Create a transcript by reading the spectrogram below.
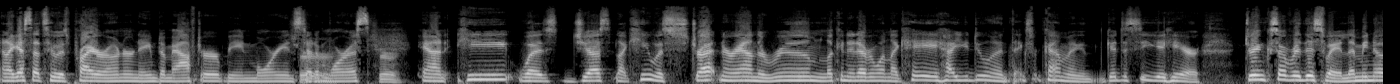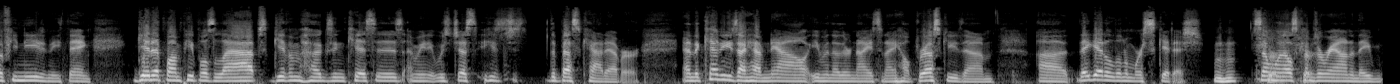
And I guess that's who his prior owner named him after, being Maury instead of Morris. sure. And he was just like he was strutting around the room, looking at everyone like, "Hey, how you doing? Thanks for coming. Good to see you here. Drinks over this way. Let me know if you need anything." Get up on people's laps, give them hugs and kisses. I mean, it was just he's just the best cat ever. And the kitties I have now, even though they're nice and I helped rescue them, uh, they get a little more skittish. Someone Mm-hmm. Sure, else sure. comes around and they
